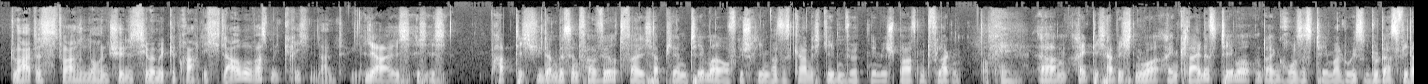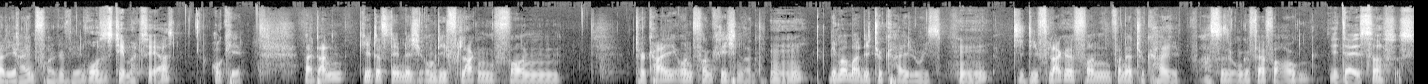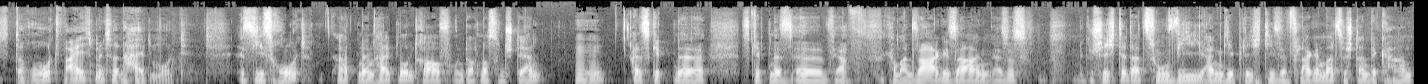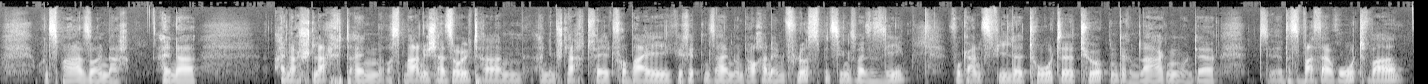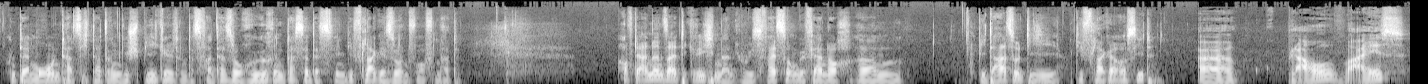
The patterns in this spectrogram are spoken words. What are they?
Du hattest, du hast noch ein schönes Thema mitgebracht. Ich glaube, was mit Griechenland. wieder. ja, ich, ich, ich, habe dich wieder ein bisschen verwirrt, weil ich habe hier ein Thema aufgeschrieben, was es gar nicht geben wird, nämlich Spaß mit Flaggen. Okay. Ähm, eigentlich habe ich nur ein kleines Thema und ein großes Thema, Luis, und du darfst wieder die Reihenfolge wählen. Großes Thema zuerst. Okay, weil dann geht es nämlich um die Flaggen von Türkei und von Griechenland. Mhm. Nehmen wir mal die Türkei, Luis. Mhm. Die, die Flagge von, von der Türkei, hast du sie ungefähr vor Augen? Da ist doch, ist doch rot-weiß mit so einem Halbmond. Sie ist rot, hat einen Halbmond drauf und auch noch so einen Stern. Mhm. Es gibt eine, es gibt eine, äh, ja, kann man Sage sagen, also es, eine Geschichte dazu, wie angeblich diese Flagge mal zustande kam. Und zwar soll nach einer, einer Schlacht ein osmanischer Sultan an dem Schlachtfeld vorbeigeritten sein und auch an einem Fluss bzw. See, wo ganz viele tote Türken drin lagen und der, das Wasser rot war und der Mond hat sich da drin gespiegelt und das fand er so rührend, dass er deswegen die Flagge so entworfen hat. Auf der anderen Seite Griechenland, Luis, weißt du ungefähr noch, ähm, wie da so die, die Flagge aussieht? Äh, blau, weiß.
